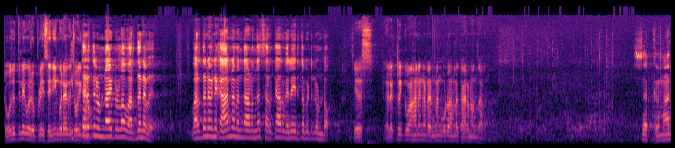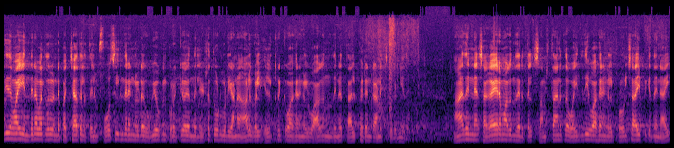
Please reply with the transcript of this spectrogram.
ചോദ്യത്തിലേക്ക് വരും പ്ലീസ് ഇനിയും കുറെ ഇത്തരത്തിലുണ്ടായിട്ടുള്ള വർധനവ് വർധനവിന് കാരണം എന്താണെന്ന് സർക്കാർ വിലയിരുത്തപ്പെട്ടിട്ടുണ്ടോ? യെസ് ഇലക്ട്രിക് വാഹനങ്ങളുടെ എണ്ണം കൂടാനുള്ള കാരണം എന്താണ്? സർ ക്രമാതീതമായ ഇന്ധന വർദ്ധനവിന്റെ പശ്ചാത്തലത്തിലും ഫോസിൽ ഇന്ധനങ്ങളുടെ ഉപയോഗം കുറയ്ക്കുക എന്ന ലക്ഷ്യത്തോടു കൂടിയാണ് ആളുകൾ ഇലക്ട്രിക് വാഹനങ്ങൾ വാങ്ങുന്നതിന് താൽപ്പര്യം കാണിച്ചു തുടങ്ങിയത്. അതിന് സഹായകരമാകുന്ന തരത്തിൽ സംസ്ഥാനത്തെ വൈദ്യുതി വാഹനങ്ങൾ പ്രോത്സാഹിപ്പിക്കുന്നതിനായി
